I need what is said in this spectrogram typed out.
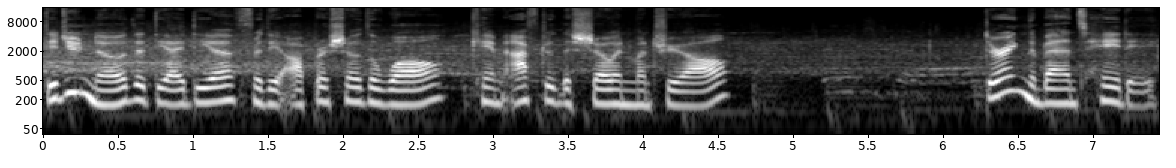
Did you know that the idea for the opera show The Wall came after the show in Montreal? During the band's heyday,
